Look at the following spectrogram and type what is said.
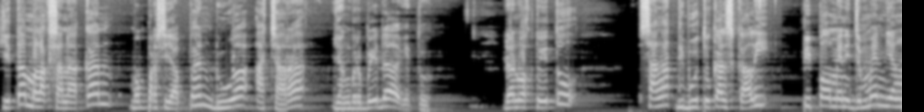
kita melaksanakan mempersiapkan dua acara yang berbeda gitu. Dan waktu itu sangat dibutuhkan sekali people management yang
